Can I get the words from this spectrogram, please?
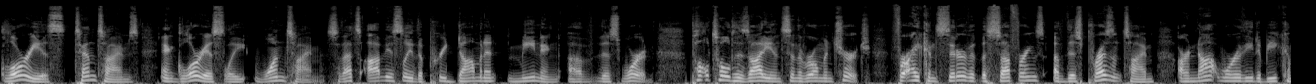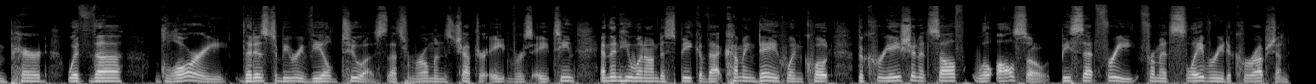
glorious 10 times, and gloriously one time. So that's obviously the predominant meaning of this word. Paul told his audience in the Roman church, For I consider that the sufferings of this present time are not worthy to be compared with the glory that is to be revealed to us. That's from Romans chapter 8 verse 18. And then he went on to speak of that coming day when quote, the creation itself will also be set free from its slavery to corruption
